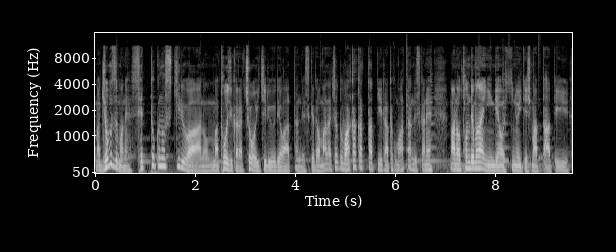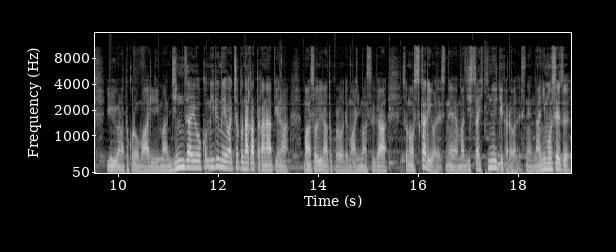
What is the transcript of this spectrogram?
まあ、ジョブズもね説得のスキルはあの、まあ、当時から超一流ではあったんですけどまだちょっと若かったっていうようなとこもあったんですかね、まあ、あのとんでもない人間を引き抜いてしまったというようなところもあり、まあ、人材をこう見る目はちょっとなかったかなというような、まあ、そういうようなところでもありますがそのスカリはですね、まあ、実際引き抜いてからはですね何もせず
